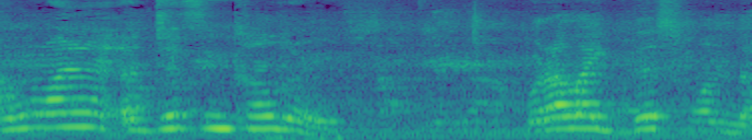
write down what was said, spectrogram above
I want a different color. But I like this one though.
